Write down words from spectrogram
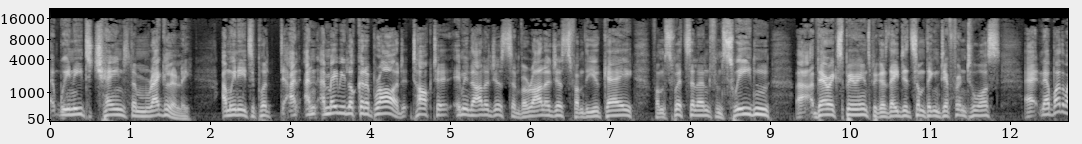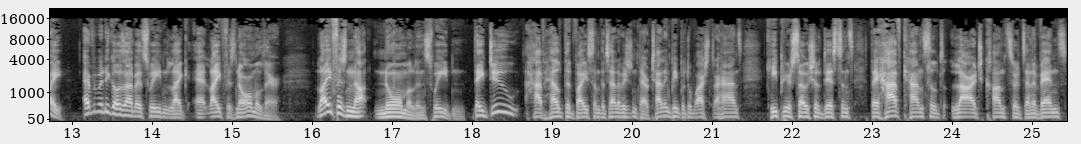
Uh, We need to change them regularly. And we need to put, and, and, and maybe look at abroad, talk to immunologists and virologists from the UK, from Switzerland, from Sweden, uh, their experience because they did something different to us. Uh, now, by the way, everybody goes on about Sweden like uh, life is normal there. Life is not normal in Sweden. They do have health advice on the television. They're telling people to wash their hands, keep your social distance. They have cancelled large concerts and events,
